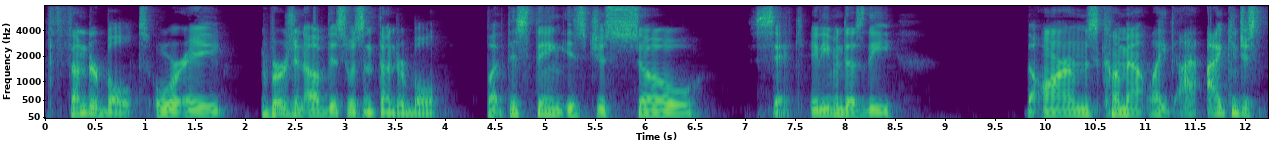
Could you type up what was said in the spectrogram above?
Thunderbolt, or a version of this was in Thunderbolt but this thing is just so sick. It even does the the arms come out like I, I can just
